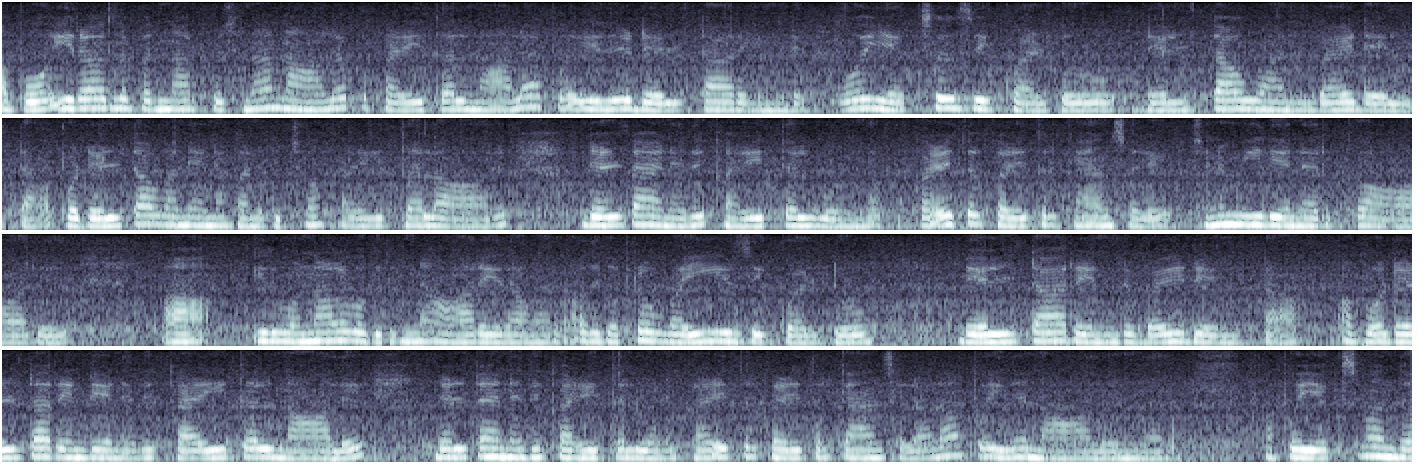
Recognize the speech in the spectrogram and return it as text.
அப்போது இருபதில் பதினாறு போச்சுன்னா நாலு அப்போ கழித்தல் நாலு அப்போ இது டெல்டா ரெண்டு. ஓ x is equal to delta one by delta. அப்போ டெல்டா ஒன் என்ன கண்டுபிடிச்சோம்? கழித்தல் ஆறு. டெல்டா என்னது? கழித்தல் ஒன்று அப்போ கழித்தல் கழித்தல் கேன்சல் ஆகிடுச்சுன்னு மீதி என்ன இருக்குது ஆறு. இது ஒன்றால் வகுத்திங்கன்னா ஆறே தான் வரும். அதுக்கப்புறம் y is equal to delta ரெண்டு பை டெல்டா. அப்போது டெல்டா ரெண்டு என்னது? கழித்தல் நாலு. டெல்டா என்னது? கழித்தல் ஒன்று கழித்தல் கழித்தல் கேன்சல் ஆனால் அப்போ இது நாலுன்னு வரும். அப்போது எக்ஸ் வந்து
